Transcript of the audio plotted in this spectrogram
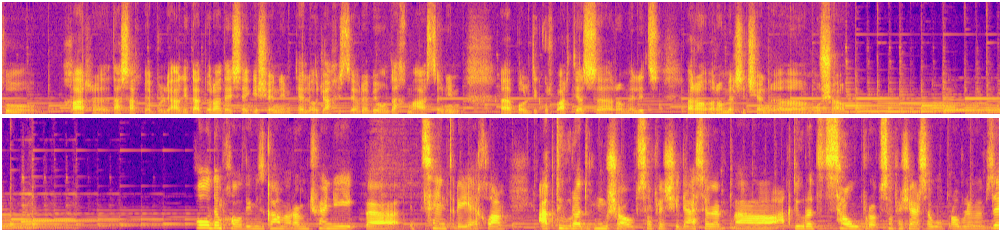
თუ ხარ დასაქმებული აგიტატორად, ესე იგი შენი მთელი ოჯახის წევრები უნდა ხმაასწენ იმ პოლიტიკურ პარტიას, რომელიც რომელშიც შენ მუშაობ. ხოლმე და მხოლოდ იმის გამო რომ ჩვენი ცენტრი ახლა აქტიურად მუშაობს სოფელში და ასევე აქტიურად საუბრობს სოფელში არსებულ პრობლემებზე,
